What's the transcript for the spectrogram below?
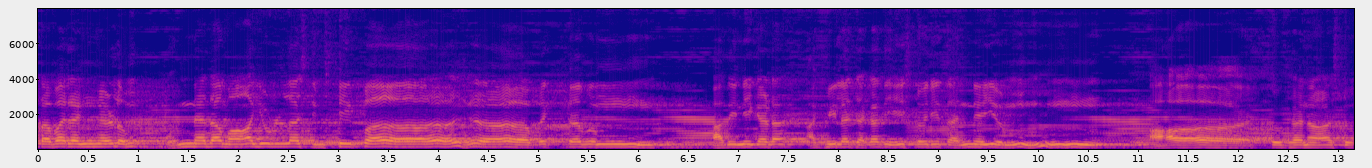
പ്രവരങ്ങളും ഉന്നതമായുള്ള ശിംഷിപ്പവൃക്ഷവും അതിനികട അഖില ജഗതീശ്വരി തന്നെയും ആശുഘനാശു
